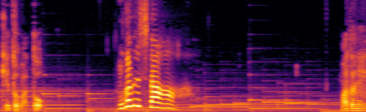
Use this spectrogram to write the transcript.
ケトバと、んがでした。はまたね。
